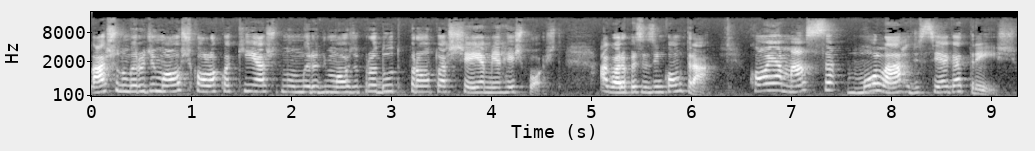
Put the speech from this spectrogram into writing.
Acho o número de mols, coloco aqui, acho o número de mols do produto, pronto, achei a minha resposta. Agora eu preciso encontrar qual é a massa molar de CH3?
